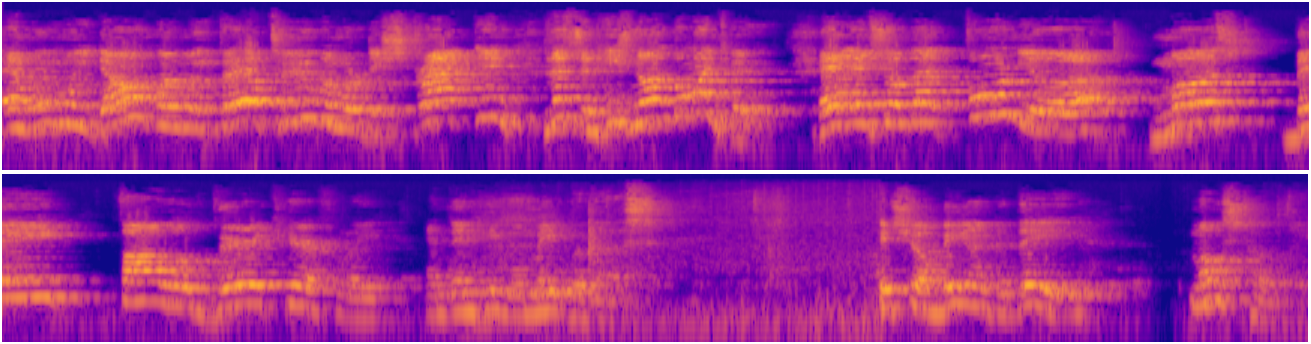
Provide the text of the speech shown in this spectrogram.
And when we don't, when we fail to, when we're distracting, listen, He's not going to. And so that formula must be followed very carefully, and then He will meet with us. It shall be unto thee most holy.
